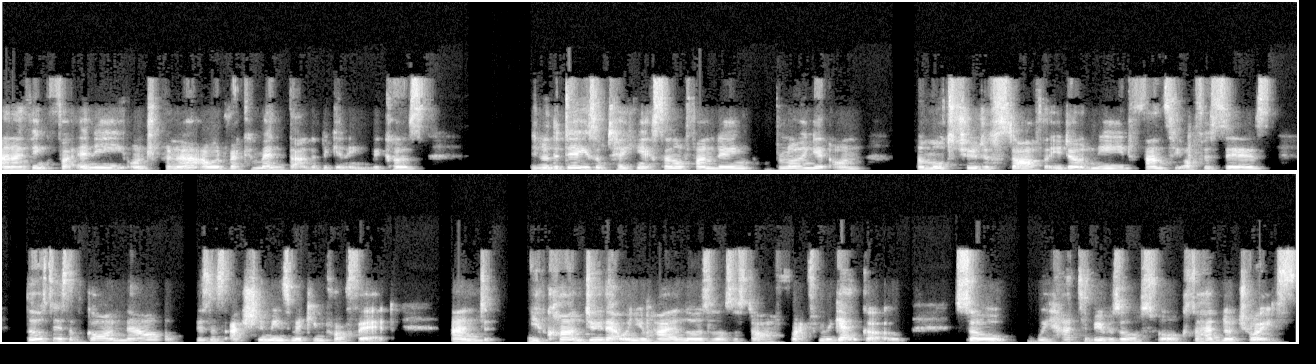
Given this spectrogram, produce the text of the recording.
And I think for any entrepreneur, I would recommend that in the beginning because, you know, the days of taking external funding, blowing it on a multitude of staff that you don't need, fancy offices, those days have gone. Now business actually means making profit. And you can't do that when you hire loads and loads of staff right from the get-go. So we had to be resourceful because I had no choice.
